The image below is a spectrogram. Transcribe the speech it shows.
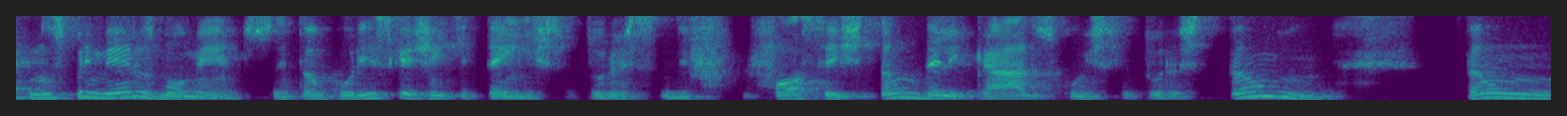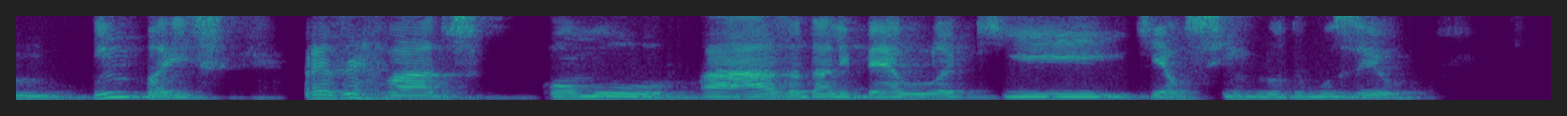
nos, primeiros momentos. Então, por isso que a gente tem estruturas de fósseis tão delicados, com estruturas tão, tão ímpares, preservados, como a asa da libélula, que, que é o símbolo do museu.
